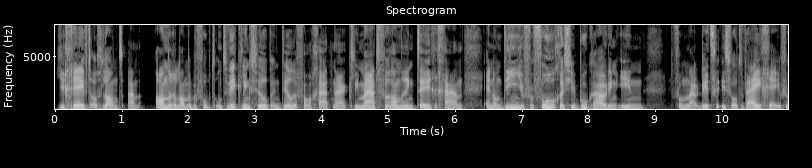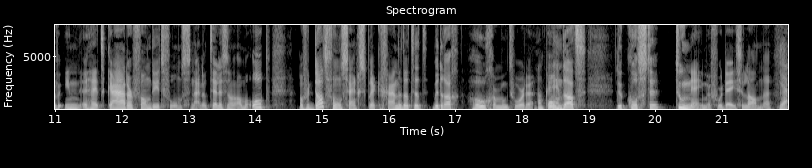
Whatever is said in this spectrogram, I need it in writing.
je geeft als land aan andere landen bijvoorbeeld ontwikkelingshulp. Een deel daarvan gaat naar klimaatverandering tegengaan. En dan dien je vervolgens je boekhouding in van nou, dit is wat wij geven in het kader van dit fonds. Nou, dat tellen ze dan allemaal op. Over dat fonds zijn gesprekken gaande dat het bedrag hoger moet worden. Okay. Omdat de kosten toenemen voor deze landen. Ja.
